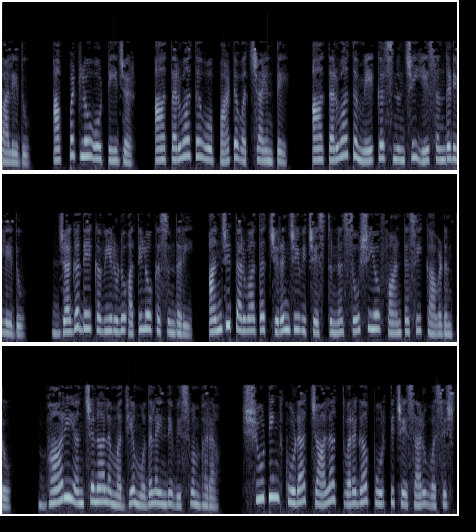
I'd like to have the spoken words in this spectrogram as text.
కాలేదు. అప్పట్లో ఓ టీజర్ ఆ తర్వాత ఓ పాట వచ్చాయంతే. ఆ తర్వాత మేకర్స్ నుంచి ఏ సందడి లేదు. జగదేకవీరుడు అతిలోక సుందరి అంజి తర్వాత చిరంజీవి చేస్తున్న సోషియో ఫాంటసీ కావడంతో భారీ అంచనాల మధ్య మొదలైంది విశ్వంభర. షూటింగ్ కూడా చాలా త్వరగా పూర్తి చేశారు వశిష్ఠ.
